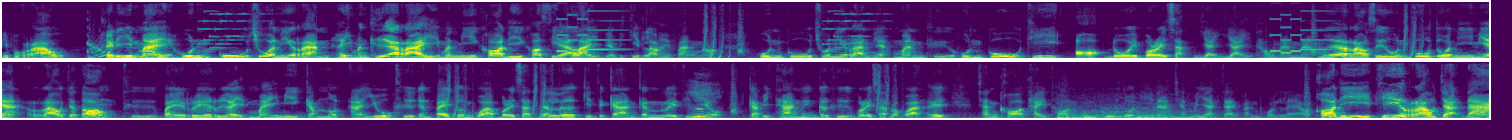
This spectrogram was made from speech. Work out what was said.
นี่พวกเรา เคยได้ยินไหมหุ้นกู้ชั่วนิรันด์เฮ้ยมันคืออะไร มันมีข้อดีข้อเสียอะไร เดี๋ยวพี่กิตเล่าให้ฟังเนาะ หุ้นกู้ช่วงนิรันเนี่ยมันคือหุ้นกู้ที่ออกโดยบริษัทใหญ่ ๆ เท่านั้นนะ เมื่อเราซื้อหุ้นกู้ตัวนี้เนี่ยเราจะต้องถือไปเรื่อยๆ ไม่มีกำหนดอายุ ถือกันไปจนกว่าบริษัทจะเลิกกิจการกันเลยทีเดียว กับอีกทางหนึ่งก็คือบริษัทบอกว่าเฮ้ยฉันขอถ่ายถอนหุ้นกู้ตัวนี้นะฉันไม่อยากจ่ายปันผลแล้ว ข้อดีที่เราจะได้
